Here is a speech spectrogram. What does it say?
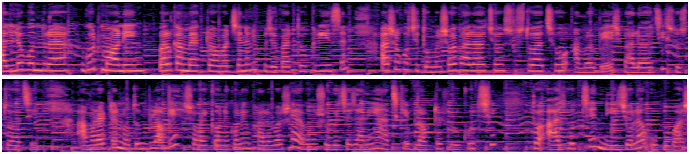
হ্যালো বন্ধুরা, good morning. Welcome back to our channel Puja Partha creation. আশা করছি তোমরা সবাই ভালো আছো, সুস্থ আছো, আমরাও বেশ ভালো আছি, সুস্থ আছি। আমার একটা নতুন ব্লগে সবাইকে অনেক অনেক ভালোবাসা এবং শুভেচ্ছা জানিয়ে আজকে ব্লগটা শুরু করছি। তো আজ হচ্ছে নির্জলা উপবাস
